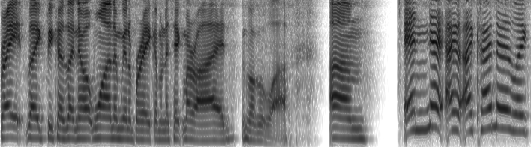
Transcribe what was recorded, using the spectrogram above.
right? Like because I know at one I'm gonna break, I'm gonna take my ride, and blah blah blah. Um, and I I kind of like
